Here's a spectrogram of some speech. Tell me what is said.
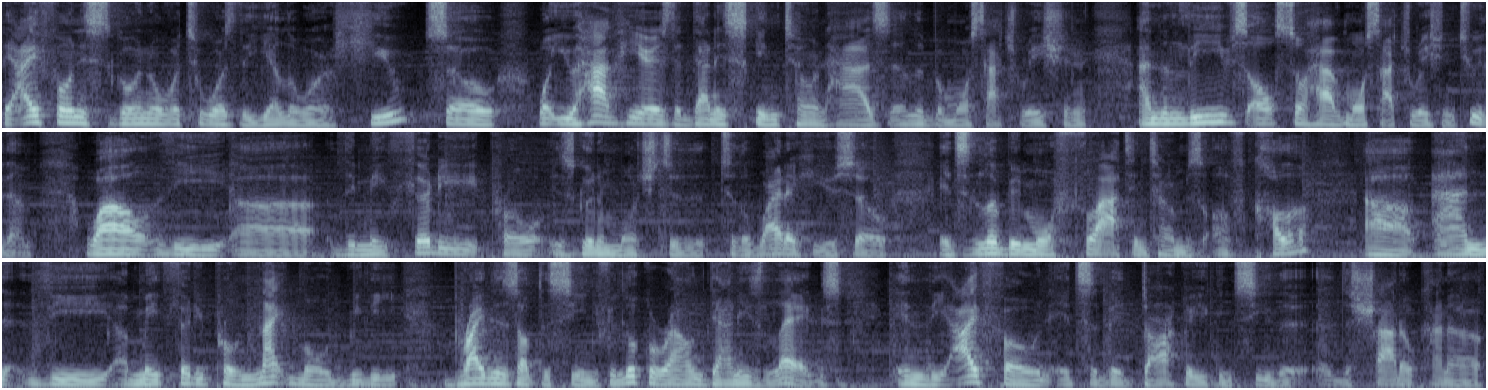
The iPhone is going over towards the yellower hue. So what you have here is that Danny's skin tone has a little bit more saturation, and the leaves also have more saturation to them. While the uh, the Mate 30 Pro is going to much to the, to the whiter hue, so it's a little bit more flat in terms of color. Uh, and the uh, Mate 30 Pro night mode really brightens up the scene. If you look around Danny's legs, in the iPhone, it's a bit darker. You can see the the shadow kind of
